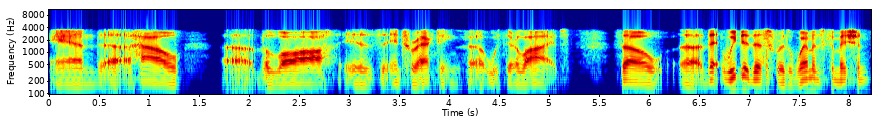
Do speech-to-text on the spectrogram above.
and uh, how uh, the law is interacting uh, with their lives. So uh, that, we did this for the Women's Commission.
